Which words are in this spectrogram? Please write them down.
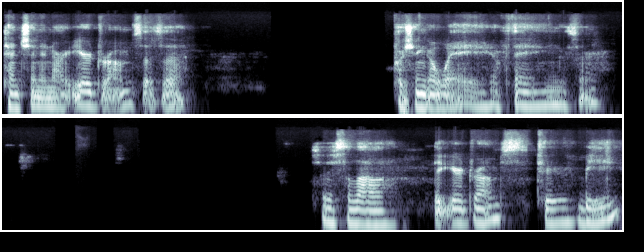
tension in our eardrums as a pushing away of things or so just allow the eardrums to be.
